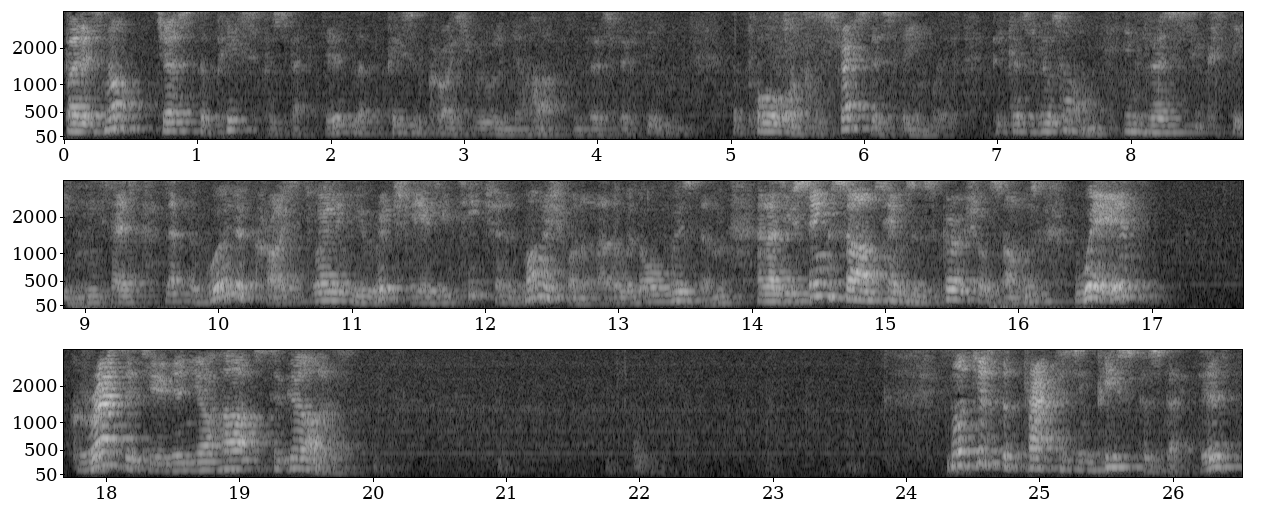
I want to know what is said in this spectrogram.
But it's not just the peace perspective, let the peace of Christ rule in your heart, in verse 15, that Paul wants to stress this theme with, because he goes on in verse 16 and he says, Let the word of Christ dwell in you richly as you teach and admonish one another with all wisdom, and as you sing psalms, hymns, and spiritual songs with gratitude in your hearts to God. It's not just the practicing peace perspective,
